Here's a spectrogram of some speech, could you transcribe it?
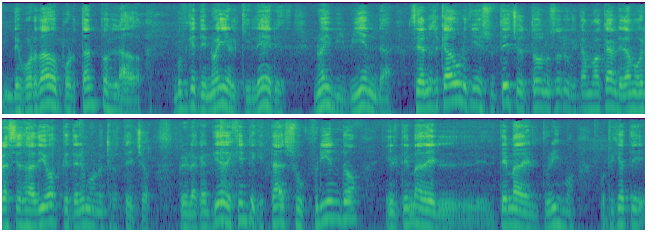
desbordados por tantos lados. Vos fíjate, no hay alquileres, no hay vivienda. O sea, no sé, cada uno tiene su techo, todos nosotros que estamos acá le damos gracias a Dios que tenemos nuestros techos. Pero la cantidad de gente que está sufriendo el tema del, el tema del turismo, vos fíjate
